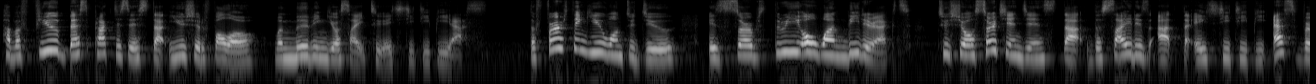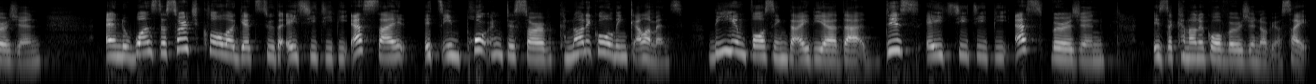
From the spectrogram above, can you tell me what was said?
have a few best practices that you should follow when moving your site to HTTPS. The first thing you want to do is serve 301 redirects to show search engines that the site is at the HTTPS version. And once the search crawler gets to the HTTPS site, it's important to serve canonical link elements, reinforcing the idea that this HTTPS version is the canonical version of your site.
